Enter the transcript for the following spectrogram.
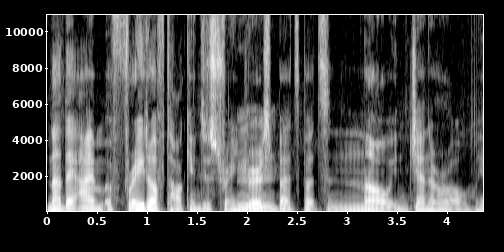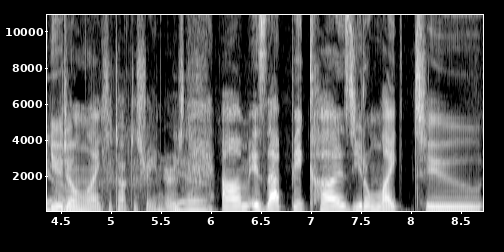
Not that I'm afraid of talking to strangers, mm. but but no, in general, yeah. you don't like to talk to strangers. Yeah. Um, is that because you don't like to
